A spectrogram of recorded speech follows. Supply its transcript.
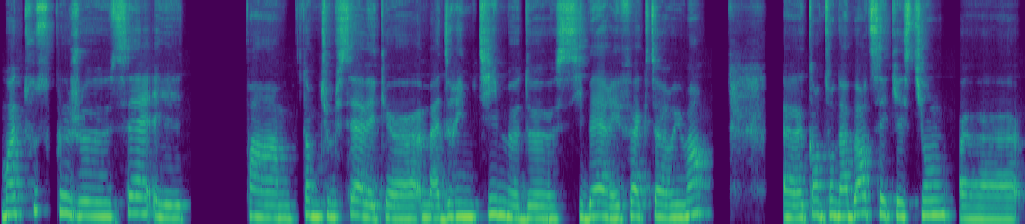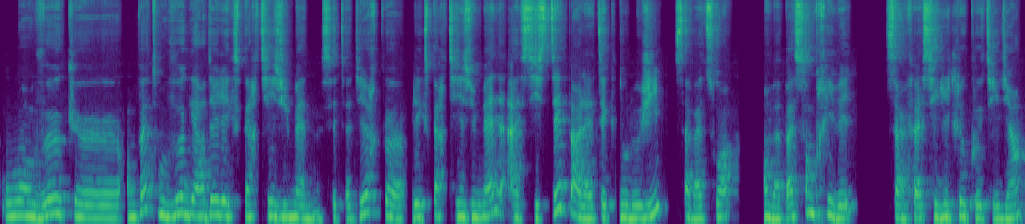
Moi, tout ce que je sais, et enfin, comme tu le sais avec euh, ma Dream Team de cyber et facteurs humains, euh, quand on aborde ces questions euh, où on veut que, en fait, on veut garder l'expertise humaine, c'est-à-dire que l'expertise humaine assistée par la technologie, ça va de soi, on va pas s'en priver, ça facilite le quotidien,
